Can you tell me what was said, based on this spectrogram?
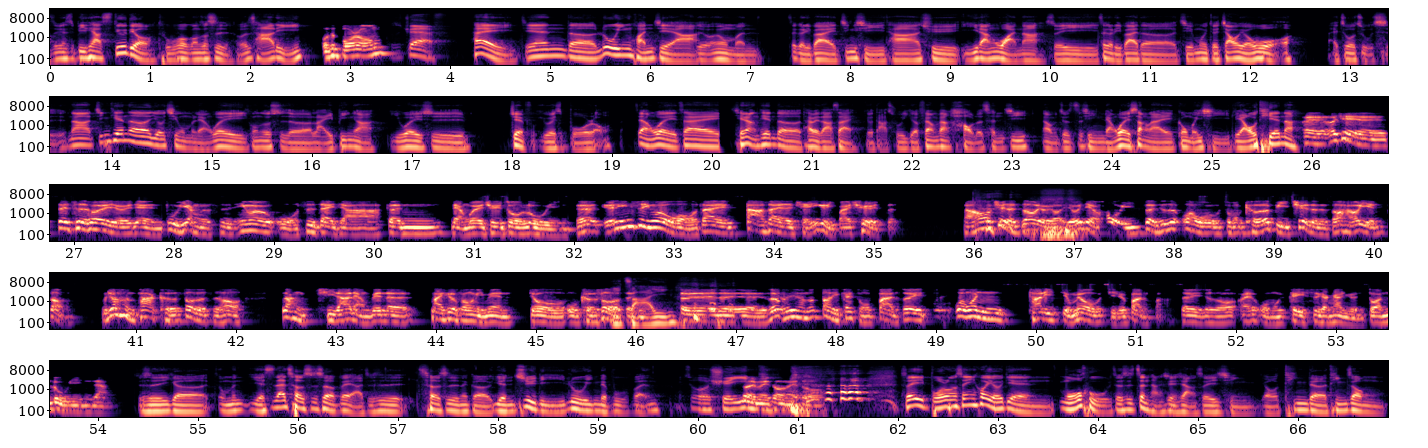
这边是 BTR Studio 突破工作室，我是查理，我是博荣，我是 Jeff。嘿，今天的录音环节啊，因为我们这个礼拜惊喜他去宜兰玩啊，所以这个礼拜的节目就交由我来做主持。那今天呢，有请我们两位工作室的来宾啊，一位是 Jeff，一位是博荣。这两位在前两天的台北大赛有打出一个非常非常好的成绩，那我们就请两位上来跟我们一起聊天呐、啊。哎，而且这次会有一点不一样的是，因为我是在家跟两位去做录音，呃，原因是因为我在大赛的前一个礼拜确诊，然后确诊之后有有有一点后遗症，就是哇，我怎么咳比确诊的时候还要严重，我就很怕咳嗽的时候。让其他两边的麦克风里面就我咳嗽有杂音，对对对对，所以我就想说到底该怎么办，所以问问查理有没有解决办法，所以就说哎，我们可以试看看远端录音这样，就是一个我们也是在测试设备啊，就是测试那个远距离录音的部分，没错，学音，对，没错没错，所以博龙声音会有点模糊，这是正常现象，所以请有听的听众。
